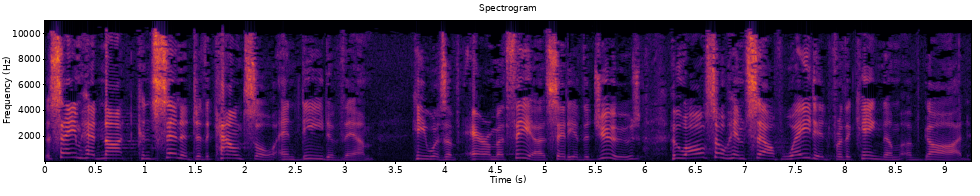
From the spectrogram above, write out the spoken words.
The same had not consented to the counsel and deed of them. He was of Arimathea, a city of the Jews, who also himself waited for the kingdom of God.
